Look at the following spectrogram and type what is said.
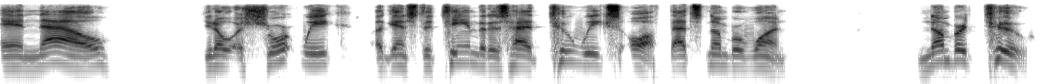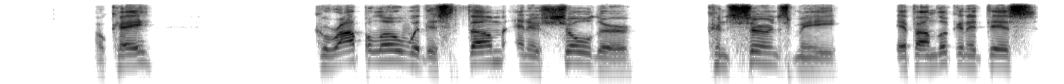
And now, you know, a short week against a team that has had two weeks off. That's number one. Number two, okay? Garoppolo with his thumb and his shoulder concerns me if I'm looking at this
